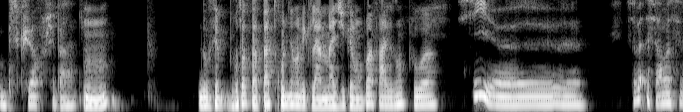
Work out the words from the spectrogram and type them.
obscurs, je sais pas. tu- Mhm. Donc c'est pour toi ça n'a pas trop lien avec la magie que l'on emploie par exemple ou euh Si, euh, ça c'est-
